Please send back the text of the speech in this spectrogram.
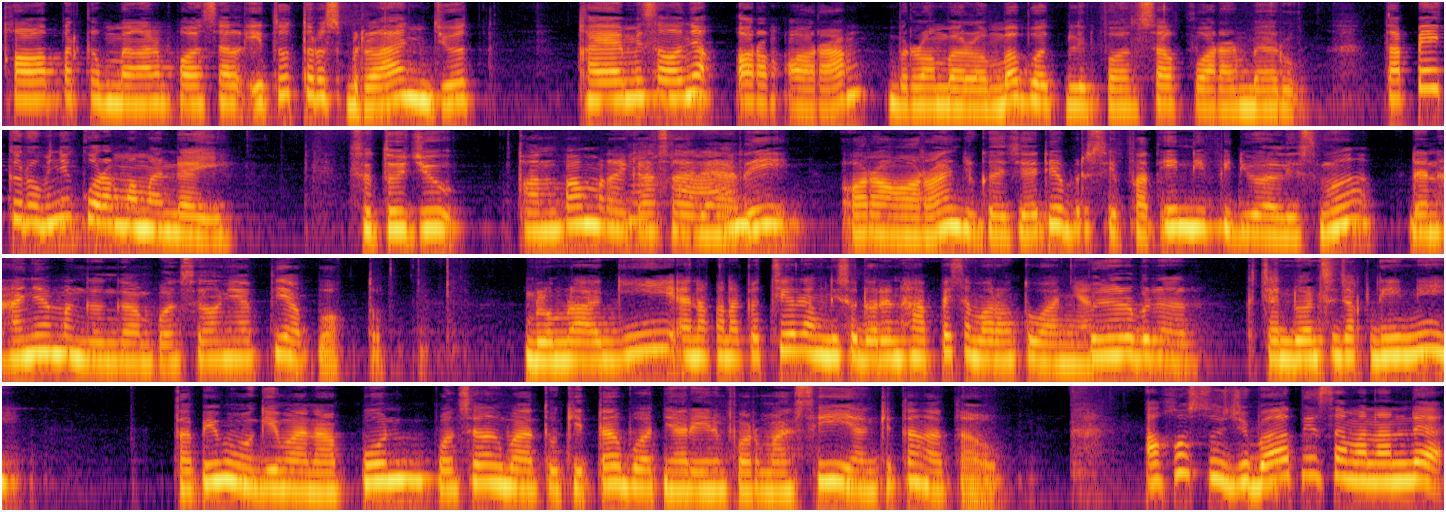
kalau perkembangan ponsel itu terus berlanjut? Kayak misalnya orang-orang berlomba-lomba buat beli ponsel keluaran baru, tapi ekonominya kurang memandai. Setuju, tanpa mereka sadari, orang-orang juga jadi bersifat individualisme dan hanya menggenggam ponselnya tiap waktu. Belum lagi anak-anak kecil yang disodorin HP sama orang tuanya. Bener-bener. Kecanduan sejak dini. Tapi mau gimana pun, ponsel membantu kita buat nyari informasi yang kita nggak tahu. Aku setuju banget nih sama Nanda.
